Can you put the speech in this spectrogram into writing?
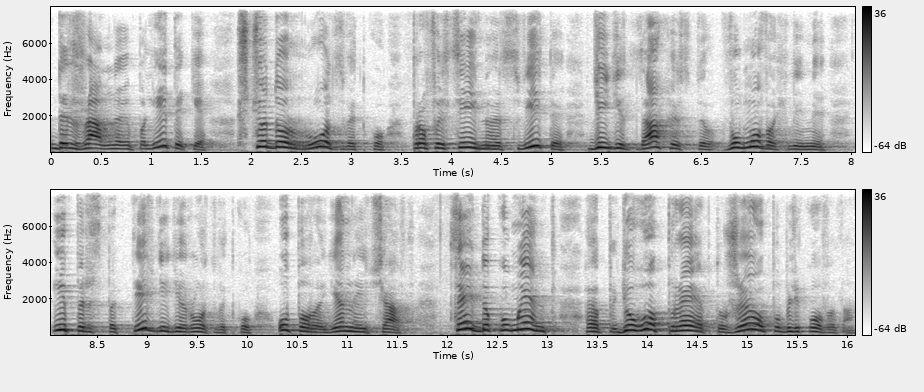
державної політики щодо розвитку професійної освіти, її захисту в умовах війни і перспектив її розвитку у повоєнний час. Цей документ, е, його проєкт вже опубліковано,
